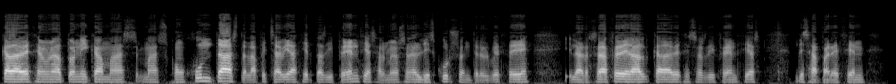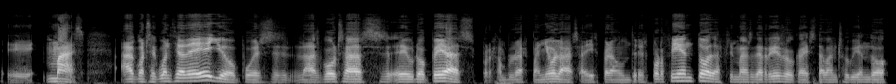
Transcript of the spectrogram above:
cada vez en una tónica más, más conjunta. Hasta la fecha había ciertas diferencias, al menos en el discurso entre el BCE y la Reserva Federal. Cada vez esas diferencias desaparecen eh, más. A consecuencia de ello, pues las bolsas europeas, por ejemplo la española, se ha disparado un 3%, las primas de riesgo que estaban subiendo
